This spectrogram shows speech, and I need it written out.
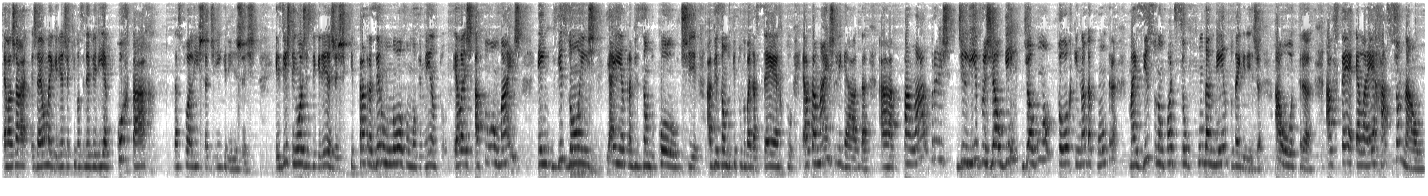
ela já, já é uma igreja que você deveria cortar da sua lista de igrejas. Existem hoje as igrejas que, para trazer um novo movimento, elas atuam mais em visões, e aí entra a visão do coach, a visão do que tudo vai dar certo. Ela está mais ligada a palavras de livros de alguém, de algum autor, e nada contra, mas isso não pode ser o fundamento da igreja. A outra, a fé, ela é racional.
